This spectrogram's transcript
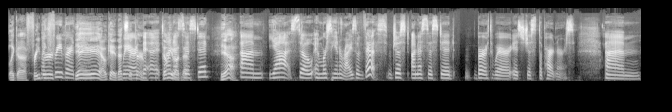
like a free Like birth? free birthing. yeah yeah yeah okay that's the term. uh, tell me about that. unassisted. yeah. Um, yeah. So, and we're seeing a rise of this, just unassisted birth, where it's just the partners. Um,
